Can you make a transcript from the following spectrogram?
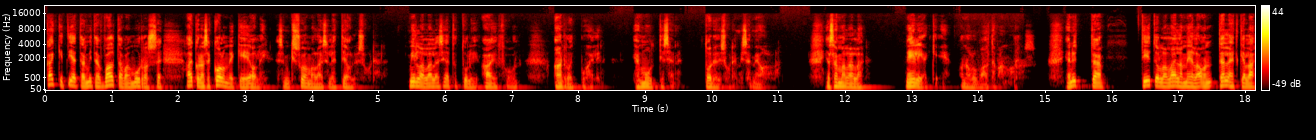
Kaikki tietää, miten valtava murros se aikoinaan se 3G oli esimerkiksi suomalaiselle teollisuudelle. Millä lailla sieltä tuli iPhone, Android-puhelin ja muutti sen todellisuuden, missä me ollaan. Ja samalla lailla 4G on ollut valtava murros. Ja nyt äh, tietyllä lailla meillä on tällä hetkellä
